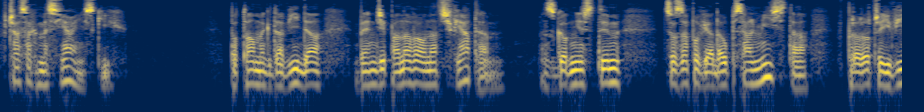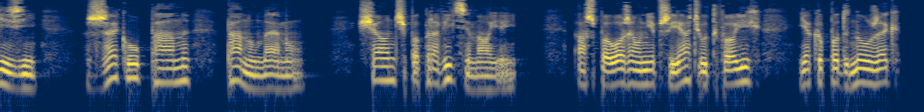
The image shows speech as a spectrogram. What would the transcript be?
w czasach mesjańskich. Potomek Dawida będzie panował nad światem, zgodnie z tym, co zapowiadał psalmista w proroczej wizji. Rzekł Pan Panu memu, siądź po prawicy mojej, aż położę nieprzyjaciół Twoich jako podnóżek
